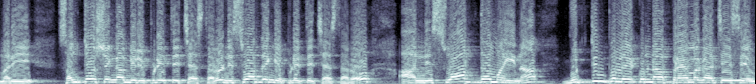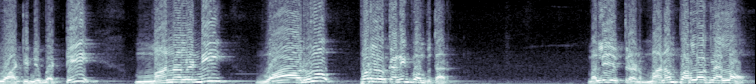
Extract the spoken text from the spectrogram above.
మరి సంతోషంగా మీరు ఎప్పుడైతే చేస్తారో నిస్వార్థంగా ఎప్పుడైతే చేస్తారో ఆ నిస్వార్థమైన గుర్తింపు లేకుండా ప్రేమగా చేసే వాటిని బట్టి మనల్ని వారు పరలోకానికి పంపుతారు. మళ్ళీ చెప్తున్నాడు మనం పరలోకం వెళ్ళాం.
